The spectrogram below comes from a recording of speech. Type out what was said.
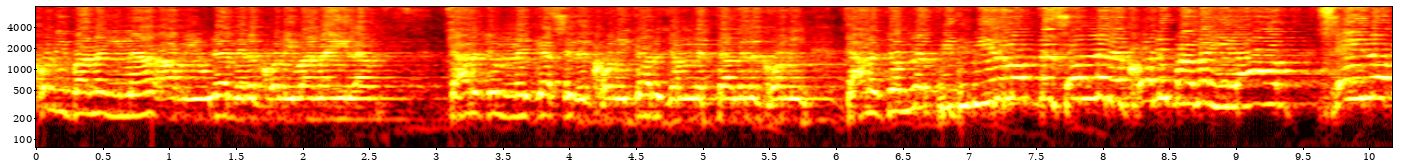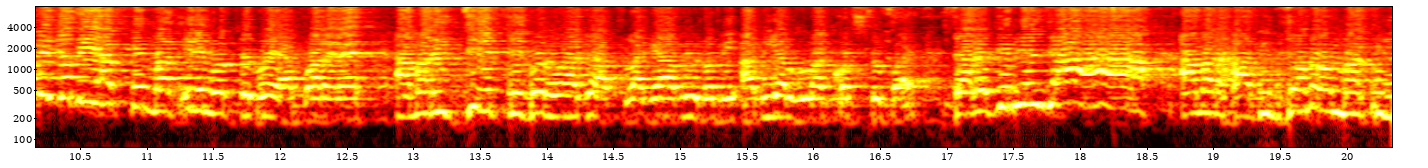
খনি বানাইলাম, আমি উড়ানের খনি বানাইলাম, যার জন্য গ্যাসের খনি, যার জন্য তেলের খনি, যার জন্য পৃথিবীর মধ্যে স্বর্ণের খনি বানাইলাম। সেই নবী যদি আপনি মাটির মধ্যে বয়া পড়ে আমার ইজ্জত বড় আঘাত লাগে। আমি নবী, আমি আল্লাহ কষ্ট পাই। যারা জিবিল যা, আমার হাবিব জন মাটির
